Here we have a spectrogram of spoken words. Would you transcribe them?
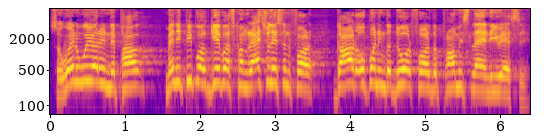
So when we were in Nepal, many people gave us congratulations for God opening the door for the promised land, USA.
